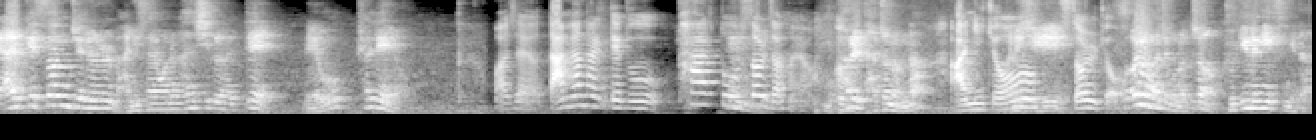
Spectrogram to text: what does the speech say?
얇게 썬 재료를 많이 사용하는 한식을 할 때 매우 편리해요. 맞아요. 라면 할 때도 파도 음. 썰잖아요. 뭐 파를 다져 넣나? 아니죠. 아니지. 썰죠. 써여가지고 넣죠. 그 기능이 있습니다.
